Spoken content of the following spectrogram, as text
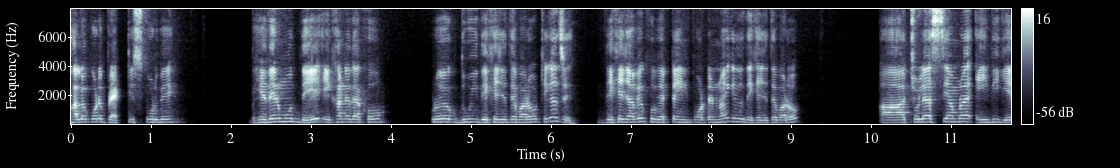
ভালো করে প্র্যাকটিস করবে। ভেদের মধ্যে এখানে দেখো, প্রয়োগ দুই দেখে যেতে পারো, ঠিক আছে? দেখে যাবে, খুব একটা ইম্পর্টেন্ট নয়, কিন্তু দেখে যেতে পারো। আর চলে আসছি আমরা এই দিকে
